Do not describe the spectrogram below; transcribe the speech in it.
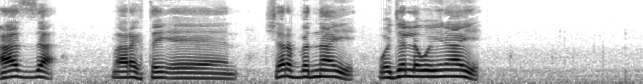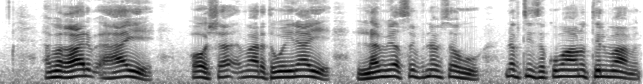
caza maaragtay sharaf badnaaye wajalla weynaaye ama haalib ahaaye oo maarata weynaaye lam yasif nafsahu naftiisa kumaanu tilmaamin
